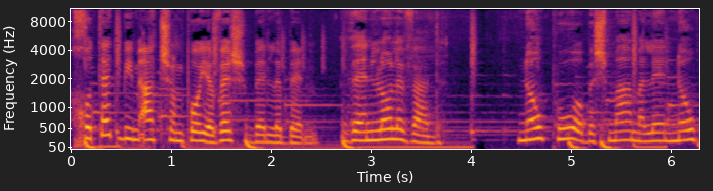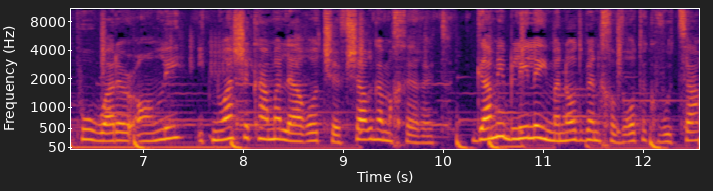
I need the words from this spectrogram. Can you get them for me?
חוטאת במעט שמפו יבש בין לבין. והן לא לבד. No Poo, או בשמה המלא No Poo Water Only, היא תנועה שקמה להראות שאפשר גם אחרת. גם מבלי להימנות בין חברות הקבוצה,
